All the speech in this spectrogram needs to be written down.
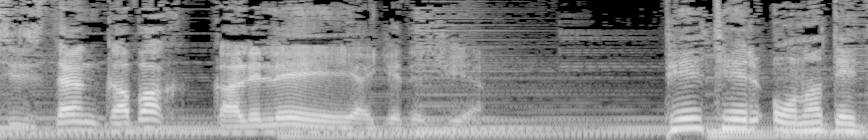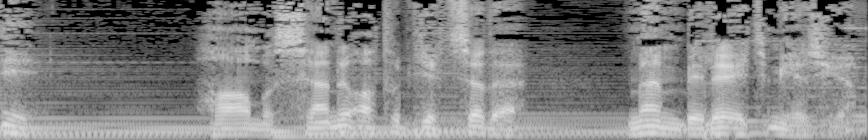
sizdən qabaq Qalileyaya gedəcəyəm. Peter ona dedi, Hamı səni atıb getsə də, mən belə etməyəcəyəm.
